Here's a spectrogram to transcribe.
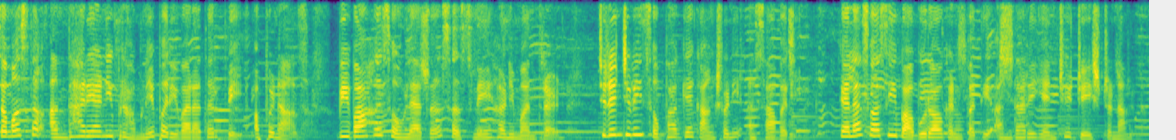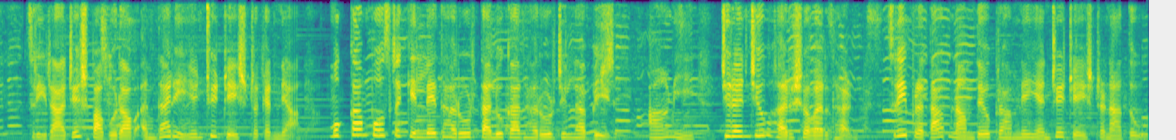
समस्त अंधारे आणि ब्राह्मणे परिवारातर्फे आपणास विवाह सोहळ्याचं सस्नेह निमंत्रण चिरंजीवी सौभाग्यकांक्षणी असावरी. कैलासवासी बाबूराव गणपती अंधारे यांची ज्येष्ठ नाथ श्री राजेश बाबूराव अंधारे यांची ज्येष्ठ कन्या मुक्काम पोस्ट किल्ले धारूर तालुका धारूर जिल्हा बीड. आणि चिरंजीव हर्षवर्धन श्री प्रताप नामदेव ब्राह्मणे यांचे ज्येष्ठ नातू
